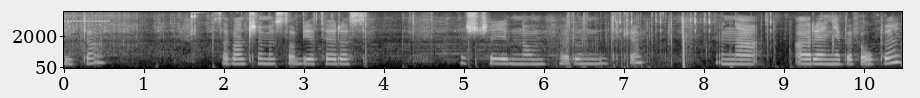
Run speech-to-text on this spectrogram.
i to. Zawalczymy sobie teraz jeszcze jedną rundkę na arenie PvP.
